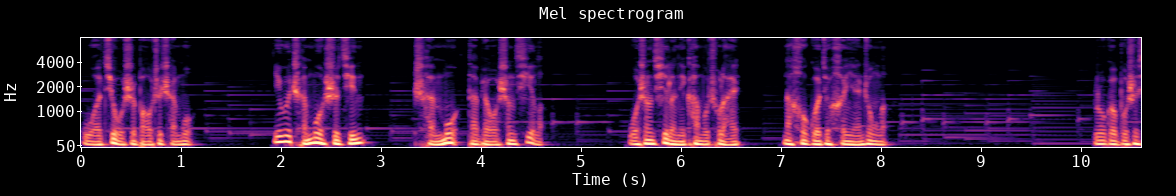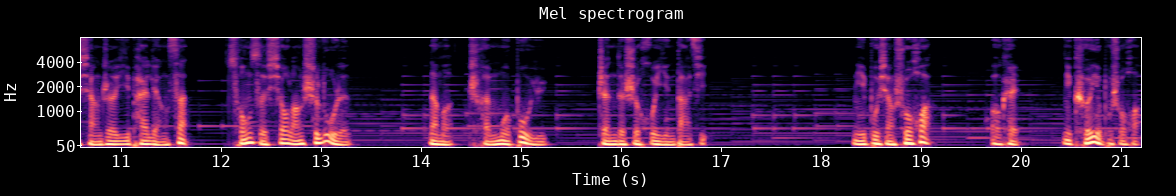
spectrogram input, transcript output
我就是保持沉默，因为沉默是金，沉默代表我生气了，我生气了你看不出来，那后果就很严重了。如果不是想着一拍两散，从此萧郎是路人，那么沉默不语，真的是婚姻大忌。你不想说话，OK，你可以不说话，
